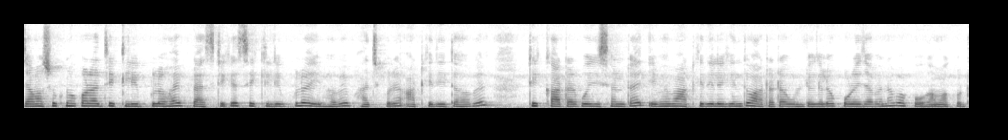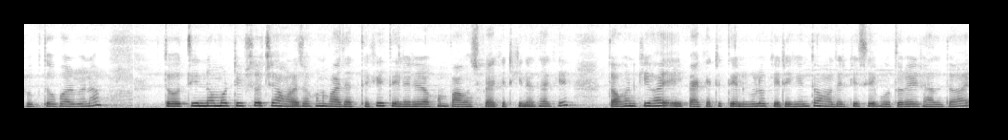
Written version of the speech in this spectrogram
জামা শুকনো করার যে ক্লিপগুলো হয় প্লাস্টিকের সেই ক্লিপগুলো এইভাবে ভাঁজ করে আটকে দিতে হবে। ঠিক কাটার পজিশনটায় এভাবে আটকে দিলে কিন্তু আটাটা উল্টে গেলেও পড়ে যাবে না বা পোকামাকড় ঢুকতেও পারবে না। তো তিন নম্বর টিপস হচ্ছে আমরা যখন বাজার থেকে তেলের এরকম পাউচ প্যাকেট কিনে থাকি, তখন কি হয়, এই প্যাকেটের তেলগুলো কেটে কিন্তু আমাদেরকে সেই বোতলেই ঢালতে হয়।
